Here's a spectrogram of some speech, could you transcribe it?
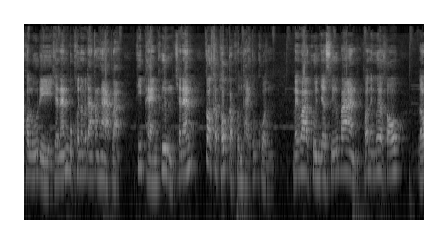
เขารู้ดี ฉะนั้นบุคคลธรรมดาต่างหากล่ะ ที่แพงขึ้น ฉะนั้นก็กระทบกับคนไทยทุกคน ไม่ว่าคุณจะซื้อบ้าน เพราะในเมื่อเขาเรา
